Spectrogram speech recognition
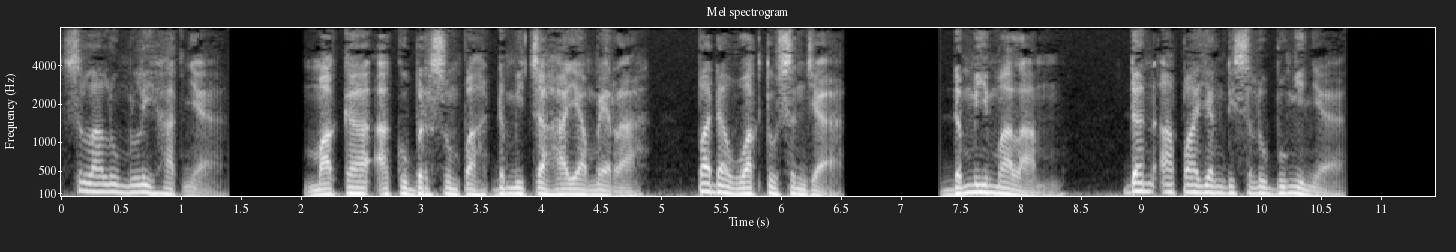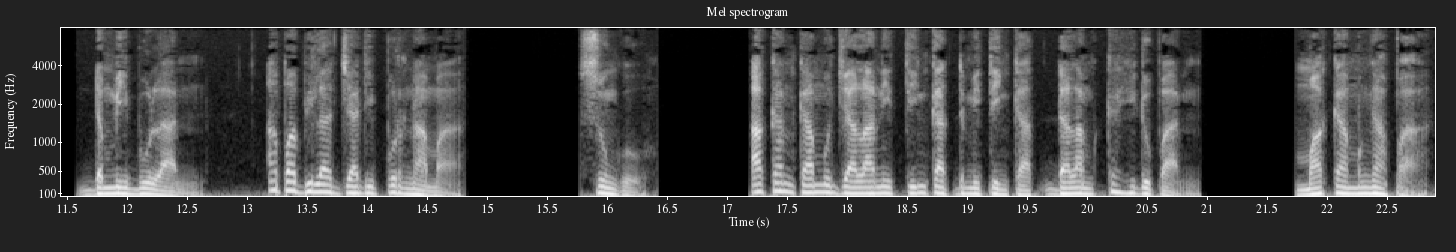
selalu melihatnya. Maka aku bersumpah demi cahaya merah pada waktu senja, demi malam, dan apa yang diselubunginya, demi bulan, apabila jadi purnama. Sungguh, akan kamu jalani tingkat demi tingkat dalam kehidupan. Maka mengapa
